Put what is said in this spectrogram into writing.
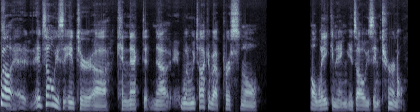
Well, uh, it's always interconnected. Now, when we talk about personal awakening, it's always internal,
